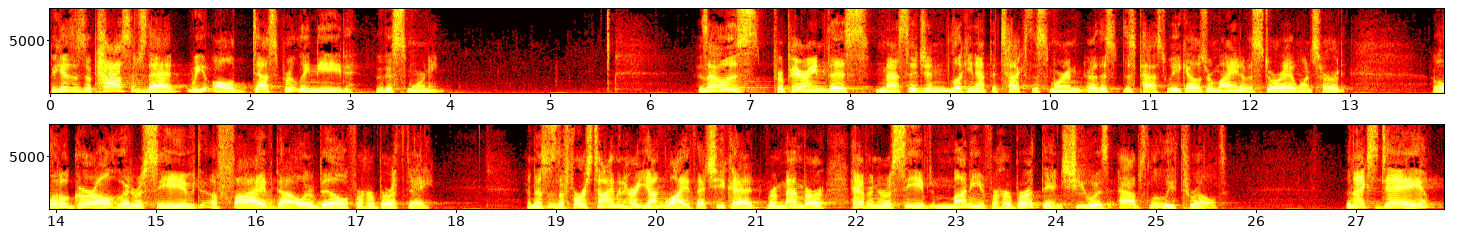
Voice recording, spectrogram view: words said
Because it's a passage that we all desperately need this morning. As I was preparing this message and looking at the text this morning or this, this past week, I was reminded of a story I once heard of a little girl who had received a $5 bill for her birthday. And this was the first time in her young life that she could remember having received money for her birthday, and she was absolutely thrilled. The next day,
